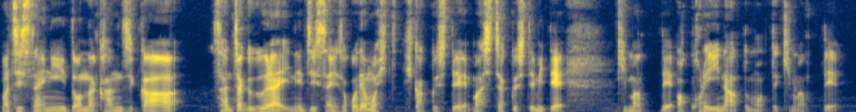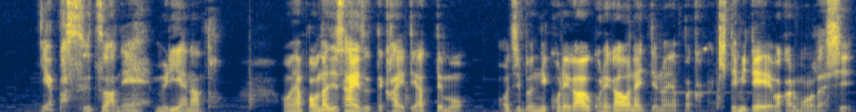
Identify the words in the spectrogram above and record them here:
まあ実際にどんな感じか、3着ぐらいね、実際にそこでも比較して、まあ試着してみて、決まって、あ、これいいなと思って決まって、やっぱスーツはね、無理やなと。やっぱ同じサイズって書いてあっても、自分にこれが合う、これが合わないっていうのはやっぱ着てみてわかるものだし、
